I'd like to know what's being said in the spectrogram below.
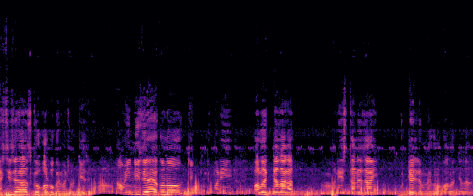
আসছি যে আজকে অল্প কয় মাস ঠিক আছে? আমি নিজে এখনও ঠিক মানে ভালো একটা জায়গা মানে স্থানে যাই, উঠতে এলাম না এখনও ভালো একটা জায়গা।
